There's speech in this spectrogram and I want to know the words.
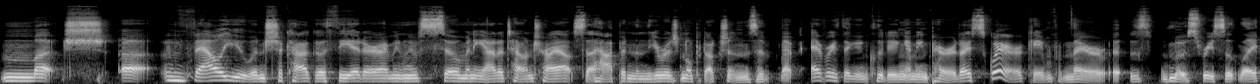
much uh, value in Chicago theater. I mean, we have so many out of town tryouts that happen in the original productions of everything, including, I mean, Paradise Square came from there as most recently.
